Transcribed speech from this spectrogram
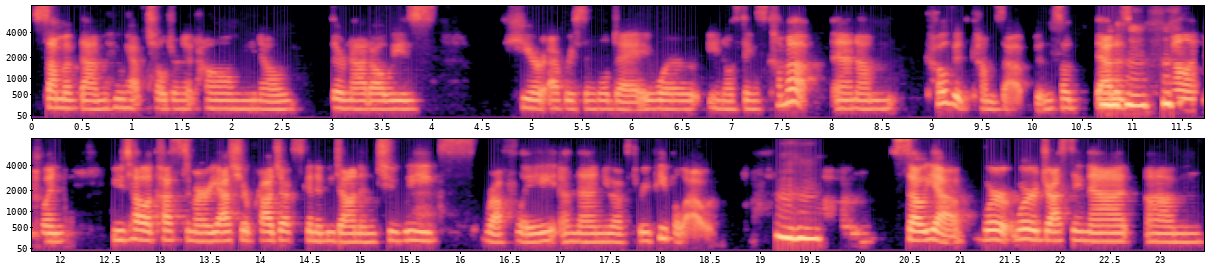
some of them who have children at home, you know, they're not always here every single day where, you know, things come up and um, COVID comes up. And so that mm-hmm. is a challenge when you tell a customer, yes, your project's going to be done in two weeks roughly, and then you have three people out. Mm-hmm. Um, so yeah, we're we're addressing that um,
